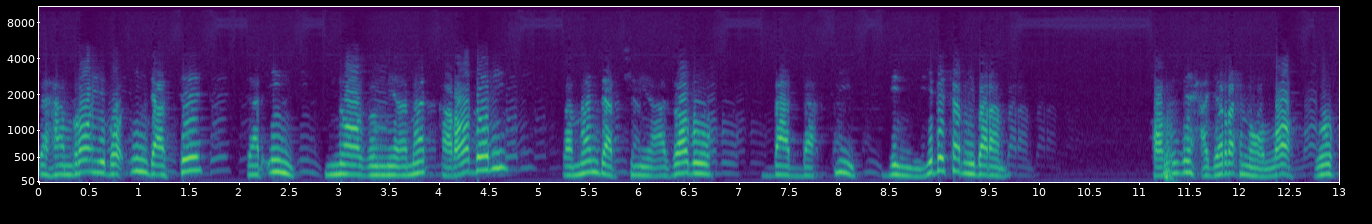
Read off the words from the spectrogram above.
و همراهی با این دسته در این ناز و نعمت قرار داری و من در چنین عذاب و بدبختی زندگی به سر می‌برم. حافظ حجر رحمه الله گفت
